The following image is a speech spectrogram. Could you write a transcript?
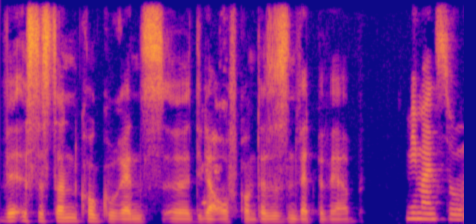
wer ist es dann Konkurrenz, äh, die da aufkommt? Also, ist es 'n Wettbewerb? Wie meinst du?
